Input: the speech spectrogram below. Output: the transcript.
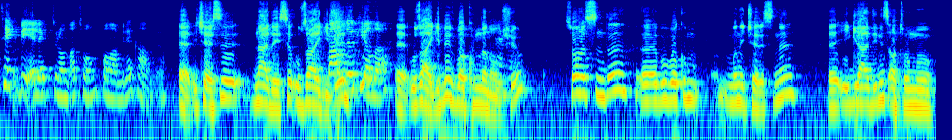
Tek bir elektron, atom falan bile kalmıyor. Evet, içerisi neredeyse uzay gibi. Bal. Evet, uzay gibi vakumdan oluşuyor. Sonrasında e, bu vakumun içerisine e, ilgilendiğiniz atomu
